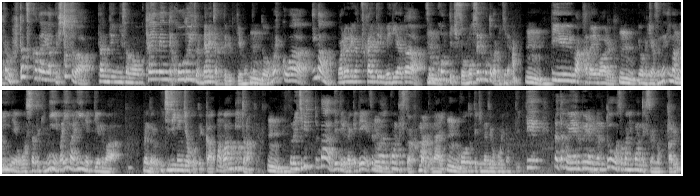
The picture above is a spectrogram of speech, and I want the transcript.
多分二つ課題があって、一つは単純にその対面でコード依存に慣れちゃってるっていう問題と、うん。もう一個は今我々が使えてるメディアがそのコンテキストを載せることができない。っうん。ていうまあ課題もあるうん。ような気がするね。今のいいねを押したときに、まあ今いいねっていうのは、なんだろう、一次元情報というか、まあワンビットなわけじゃん。うん。その1ビットが出てるだけで、それはコンテキストは含まれてない、うん。コード的な情報になっていて、これは多分 ARVR になると、そこにコンテキストが乗っかる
